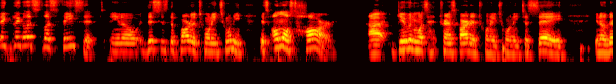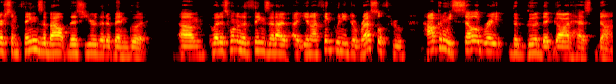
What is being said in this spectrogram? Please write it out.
Like, like, let's let's face it. You know, this is the part of 2020. It's almost hard, uh, given what's transpired in 2020, to say, you know, there's some things about this year that have been good. Um, but it's one of the things that I, I, you know, I think we need to wrestle through. How can we celebrate the good that God has done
